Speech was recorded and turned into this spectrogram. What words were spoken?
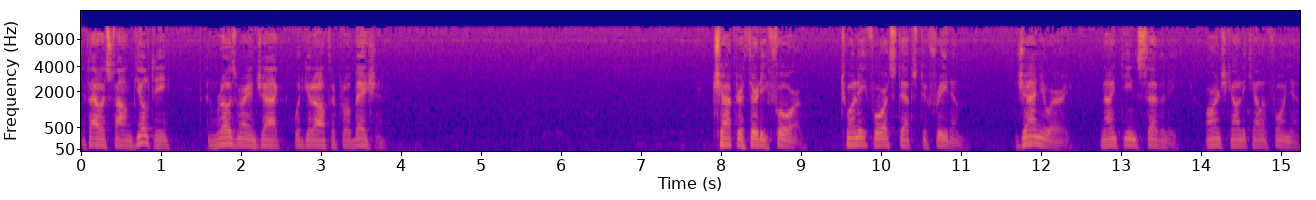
If I was found guilty, then Rosemary and Jack would get off their probation. Chapter 34 24 Steps to Freedom. January 1970, Orange County, California.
